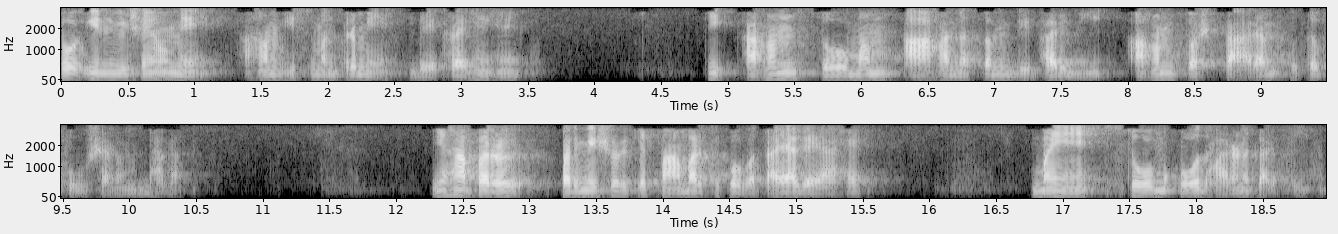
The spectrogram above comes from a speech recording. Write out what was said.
तो इन विषयों में हम इस मंत्र में देख रहे हैं कि अहम सोमम आहनसम विभरमी अहम त्वष्टारम उत्भूषणम भगम। यहाँ पर परमेश्वर के सामर्थ्य को बताया गया है, मैं सोम को धारण करती हूँ।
